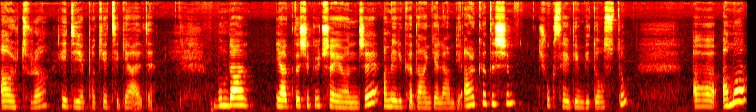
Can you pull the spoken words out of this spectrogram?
Arthur'a hediye paketi geldi. Bundan yaklaşık 3 ay önce Amerika'dan gelen bir arkadaşım, çok sevdiğim bir dostum. Ama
